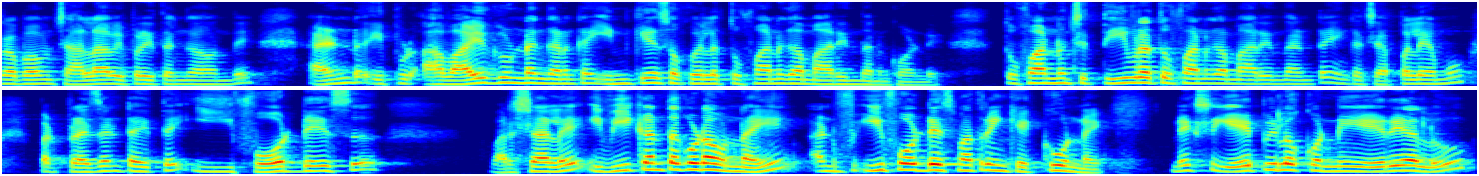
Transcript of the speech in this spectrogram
ప్రభావం చాలా విపరీతంగా ఉంది. అండ్ ఇప్పుడు ఆ వాయుగుండం కనుక ఇన్ కేస్ ఒకవేళ తుఫాన్గా మారిందనుకోండి. తుఫాన్ నుంచి తీవ్ర తుఫాన్గా మారిందంటే ఇంకా చెప్పలేము. బట్ ప్రజెంట్ అయితే ఈ ఫోర్ డేస్ వర్షాలే. ఈ వీక్ అంతా కూడా ఉన్నాయి. అండ్ ఈ ఫోర్ డేస్ మాత్రం ఇంకెక్కువ ఉన్నాయి నెక్స్ట్ ఏపీలో కొన్ని ఏరియాలు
